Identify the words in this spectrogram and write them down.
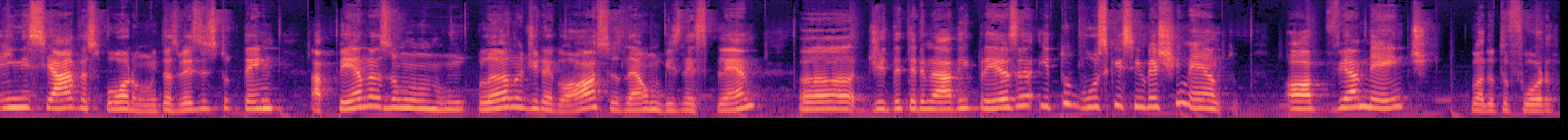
iniciadas foram. Muitas vezes tu tem apenas um, um plano de negócios, né, um business plan uh, de determinada empresa e tu busca esse investimento. Obviamente, quando tu for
